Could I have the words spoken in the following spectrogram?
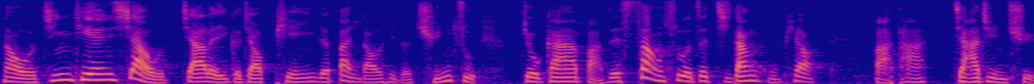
那我今天下午加了一个叫便宜的半导体的群组，就刚刚把这上述的这几档股票把它加进去。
